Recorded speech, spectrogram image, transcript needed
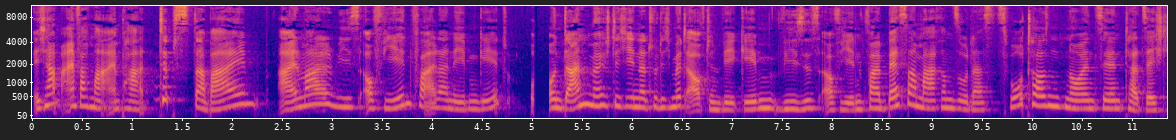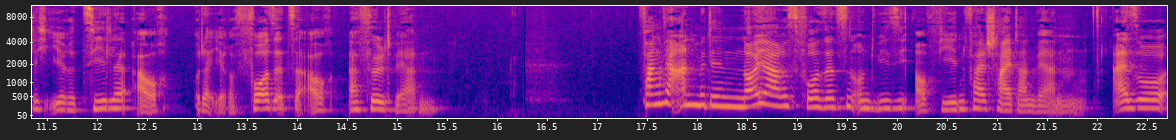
Ich habe einfach mal ein paar Tipps dabei. Einmal, wie es auf jeden Fall daneben geht und dann möchte ich Ihnen natürlich mit auf den Weg geben, wie Sie es auf jeden Fall besser machen, so dass 2019 tatsächlich Ihre Ziele auch oder Ihre Vorsätze auch erfüllt werden. Fangen wir an mit den Neujahresvorsätzen und wie sie auf jeden Fall scheitern werden. Also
